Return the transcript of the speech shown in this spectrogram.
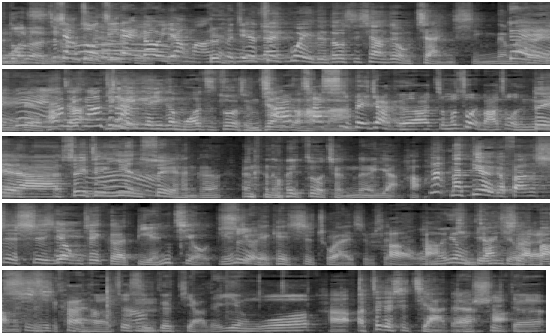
模子，像做鸡蛋糕一样嘛，这么简单。最贵的都是像这种展形的嘛，对对，它只要一个一个一个模子做成这样就好了。差四倍价格啊，怎么做也把它做成这样。对啊，所以这个燕碎很可能很 可能会做成。那样。好，那第二个方式是用这个碘酒，碘酒也可以试出来，是不是？好，我们用碘酒来帮我们试试看。哈，这是一个假的燕窝。好啊，这个是假的，是的。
